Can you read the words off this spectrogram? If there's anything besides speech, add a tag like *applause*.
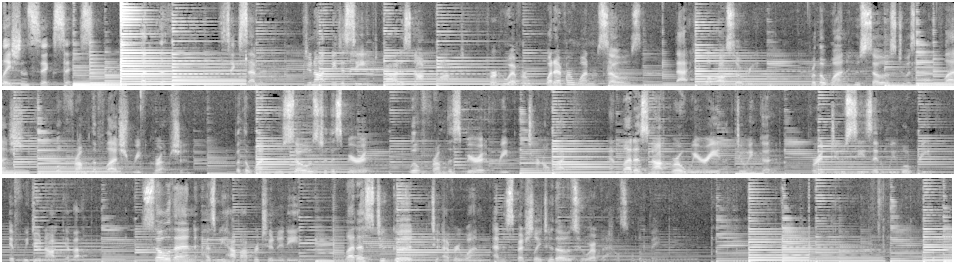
Galatians 6 6. But the 6 7. Do not be deceived. God is not mocked. For whoever, whatever one sows, that he will also reap. For the one who sows to his own flesh will from the flesh reap corruption. But the one who sows to the Spirit will from the Spirit reap eternal life. And let us not grow weary of doing good, for in due season we will reap if we do not give up. So then, as we have opportunity, let us do good to everyone, and especially to those who are of the household of faith.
